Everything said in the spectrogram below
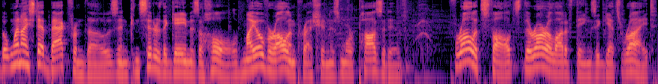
But when I step back from those and consider the game as a whole, my overall impression is more positive. For all its faults, there are a lot of things it gets right.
